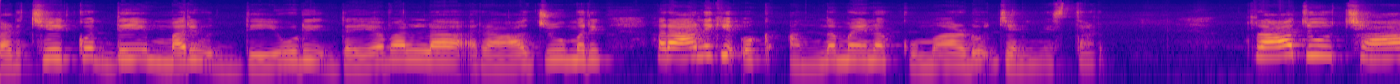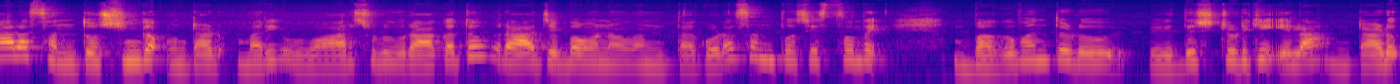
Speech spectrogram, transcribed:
గడిచే కొద్దీ మరియు దేవుడి దయ వల్ల రాజు మరియు రాణికి ఒక అందమైన కుమారుడు జన్మిస్తాడు. రాజు చాలా సంతోషంగా ఉంటాడు. మరియు వారసుడు రాకతో రాజభవనం అంతా కూడా సంతోషిస్తుంది. భగవంతుడు యుధిష్ఠుడికి ఇలా అంటాడు.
